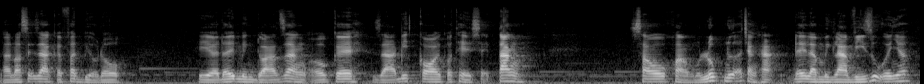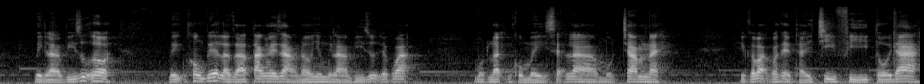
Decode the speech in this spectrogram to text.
là nó sẽ ra cái phần biểu đồ. Thì ở đây mình đoán rằng ok giá Bitcoin có thể sẽ tăng sau khoảng một lúc nữa chẳng hạn. Đây là mình làm ví dụ thôi nhá. Mình làm ví dụ thôi. Mình cũng không biết là giá tăng hay giảm đâu nhưng mình làm ví dụ cho các bạn. Một lệnh của mình sẽ là 100 này. Thì các bạn có thể thấy chi phí tối đa.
